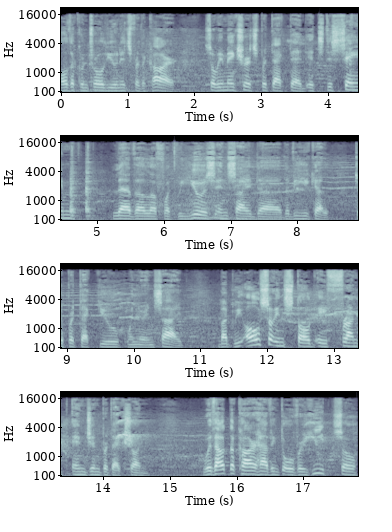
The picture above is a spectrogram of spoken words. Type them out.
all the control units for the car. So we make sure it's protected. It's the same level of what we use inside uh, the vehicle to protect you when you're inside. But we also installed a front engine protection without the car having to overheat. So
